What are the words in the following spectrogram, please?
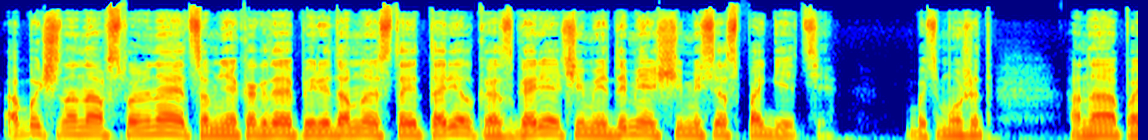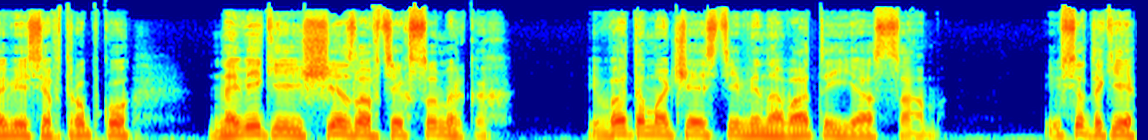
Обычно она вспоминается мне, когда передо мной стоит тарелка с горячими дымящимися спагетти. Быть может, она, повесив трубку, навеки исчезла в тех сумерках. И в этом отчасти виноватый я сам. И все таки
